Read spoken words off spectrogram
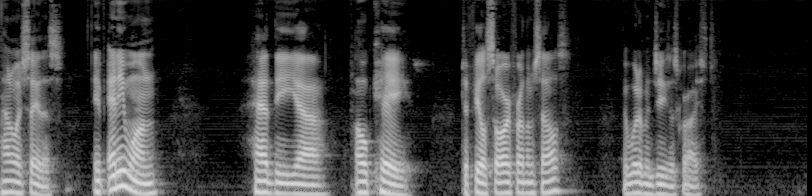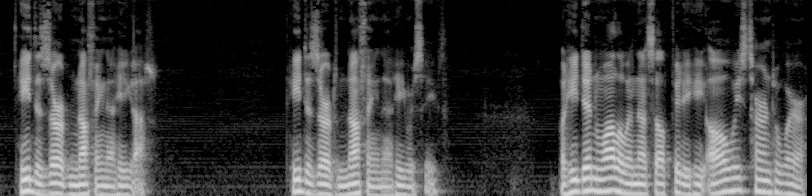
how do I say this? If anyone had the uh, okay to feel sorry for themselves, it would have been Jesus Christ. He deserved nothing that he got. He deserved nothing that he received. But he didn't wallow in that self pity. He always turned to where?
